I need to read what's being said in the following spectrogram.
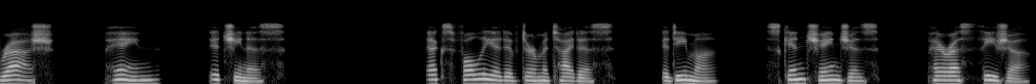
rash, pain, itchiness. Exfoliative dermatitis, edema, skin changes, paresthesia.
